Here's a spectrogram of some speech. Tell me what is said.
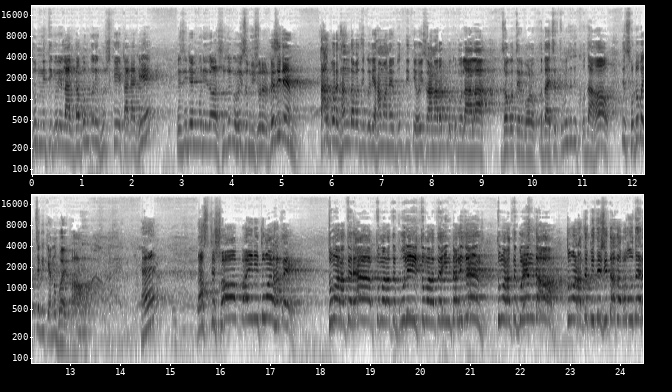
দুর্নীতি করে লাশ দাপন করে ঘুষ খেয়ে টাকা খেয়ে প্রেসিডেন্ট মরিয়ে দেওয়ার সুযোগ হয়েছে মিশরের প্রেসিডেন্ট। তারপরে ধান্দাবাজি করে হামানের বুদ্ধিতে হয়েছে আনা রব্বকুমুল আলা, জগতের বড় খোদা। আছে তুমি যদি খোদা হও ছোট বাচ্চাকে কেন ভয় পাও? হ্যাঁ? রাষ্ট্রের সব বাহিনী তোমার হাতে। তোমার হাতে র্যাব, তোমার হাতে পুলিশ, তোমার হাতে ইন্টেলিজেন্স তোমার হাতে গোয়েন্দা, তোমার হাতে বিদেশি দাদা বাবুদের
